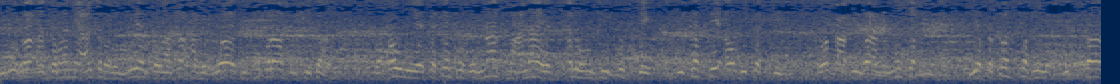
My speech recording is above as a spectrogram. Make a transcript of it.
يقول رأى ثمانية عشر بدريا كما صح في الرواية الاخرى في الكتاب. وقوله يتكفف الناس معناه يسألهم في كفه بكفه أو بكفه. وقع في بعض النسخ يتكفف بالطاء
